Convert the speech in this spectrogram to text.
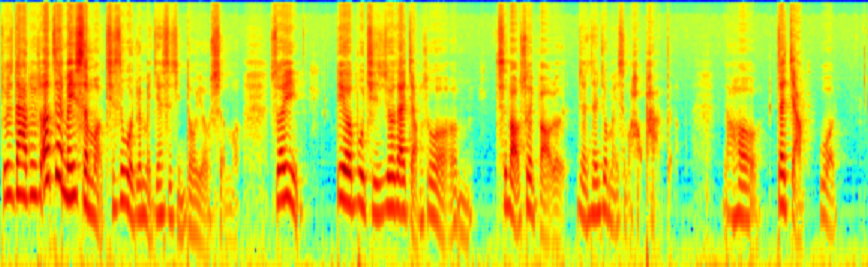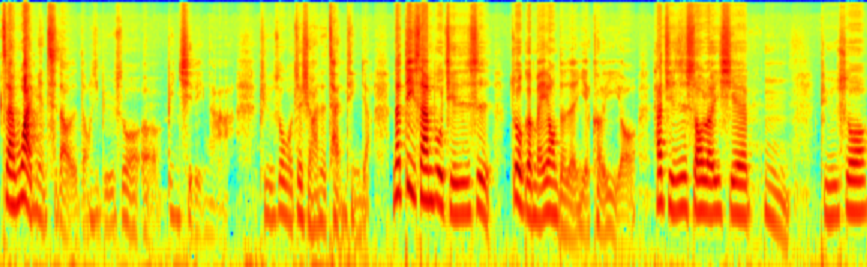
就是大家都说啊，这没什么，其实我觉得每件事情都有什么。所以第二部其实就在讲说，嗯，吃饱睡饱了，人生就没什么好怕的。然后再讲我。在外面吃到的东西，比如说呃冰淇淋啊，比如说我最喜欢的餐厅这样。那第三步其实是做个没用的人也可以哦。他其实收了一些嗯，比如说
